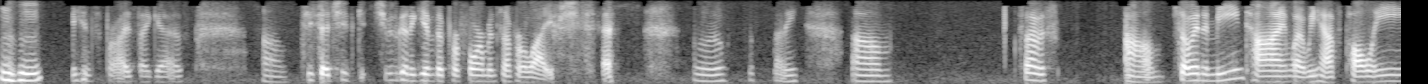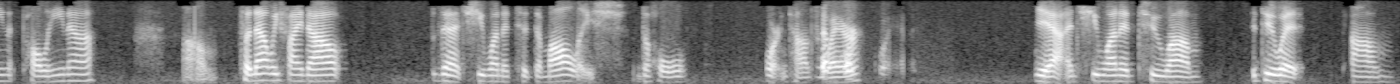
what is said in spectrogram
mhm, being surprised, I guess. Um, she said she she was going to give the performance of her life. She said, "Oh, that's funny." Um, so I was. Um, so in the meantime, what we have Pauline, Paulina. Um, so now we find out that she wanted to demolish the whole Horton Town Square. Square. Yeah, and she wanted to um do it um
